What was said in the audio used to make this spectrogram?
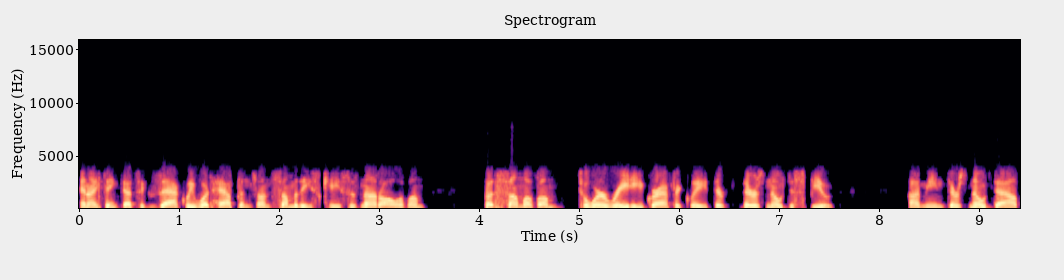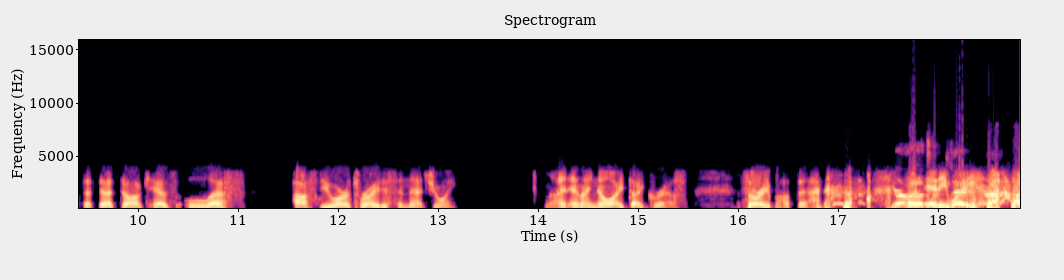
And I think that's exactly what happens on some of these cases, not all of them, but some of them, to where radiographically there, there's no dispute. I mean, there's no doubt that that dog has less osteoarthritis in that joint. And I know I digress. Sorry about that. No, but anyway, okay.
